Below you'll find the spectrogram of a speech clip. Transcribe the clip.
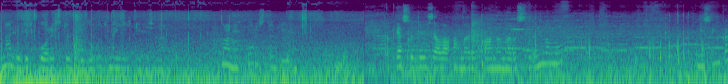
Вона любить пористу білу, от ми її і візьмемо. Мамі, пориста біла. Так, я собі взяла американо на рослинному. Місенька.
